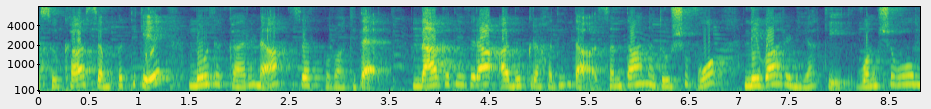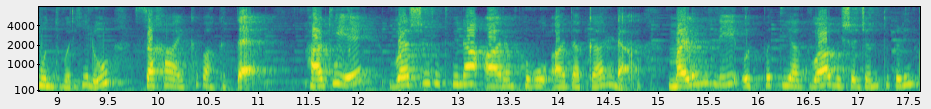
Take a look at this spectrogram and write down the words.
ಸುಖ, ಸಂಪತ್ತಿಗೆ ಮೂಲ ಕಾರಣ ಸರ್ಪವಾಗಿದೆ. ನಾಗದೇವರ ಅನುಗ್ರಹದಿಂದ ಸಂತಾನ ದೋಷವು ನಿವಾರಣೆಯಾಗಿ ವಂಶವು ಮುಂದುವರಿಯಲು ಸಹಾಯಕವಾಗುತ್ತೆ. ಹಾಗೆಯೇ ವರ್ಷ ಋತುವಿನ ಆರಂಭವೂ ಆದ ಕಾರಣ ಮಳೆಯಲ್ಲಿ ಉತ್ಪತ್ತಿಯಾಗುವ ವಿಷಜಂತುಗಳಿಂದ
